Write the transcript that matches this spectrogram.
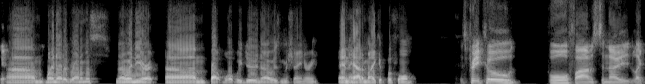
Yeah. Um, we're not agronomists, nowhere near it. Um, but what we do know is machinery and how to make it perform. It's pretty cool for farmers to know, like,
